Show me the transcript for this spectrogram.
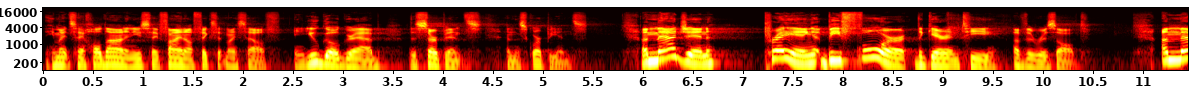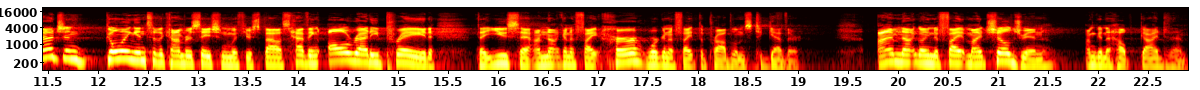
He might say, Hold on, and you say, Fine, I'll fix it myself. And you go grab the serpents and the scorpions. Imagine praying before the guarantee of the result. Imagine going into the conversation with your spouse having already prayed that you say, I'm not gonna fight her, we're gonna fight the problems together. I'm not going to fight my children, I'm gonna help guide them.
